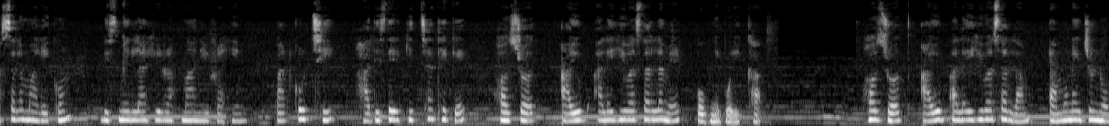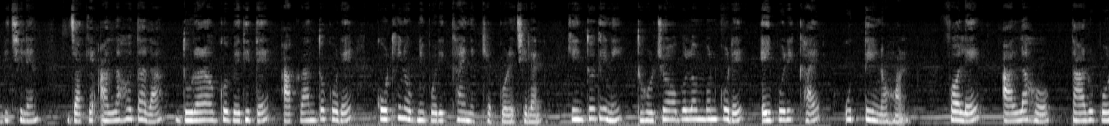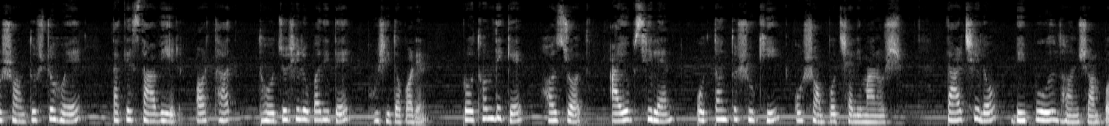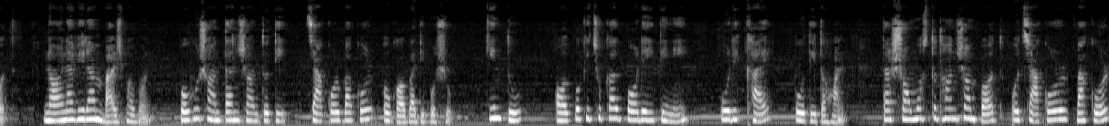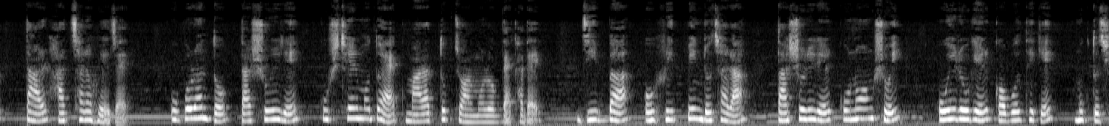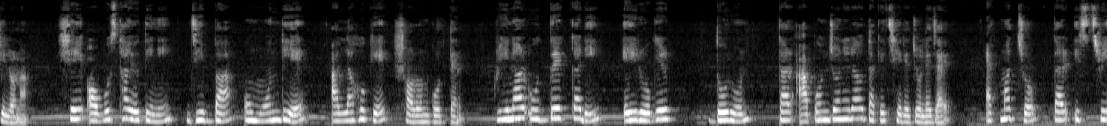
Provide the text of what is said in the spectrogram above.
আসসালামু আলাইকুম বিসমিল্লাহির রহমানির রাহিম পাঠ করছি হাদিসের কিচ্ছা থেকে হজরত আয়ুব আলাইহি ওয়াসাল্লামের অগ্নি পরীক্ষা হজরত আয়ুব আলাইহি ওয়াসাল্লাম এমন একজন নবী ছিলেন যাকে আল্লাহ তালা দুরারোগ্য ব্যাধিতে আক্রান্ত করে কঠিন অগ্নি পরীক্ষায় নিক্ষেপ করেছিলেন। কিন্তু তিনি ধৈর্য অবলম্বন করে এই পরীক্ষায় উত্তীর্ণ হন। ফলে আল্লাহ তার উপর সন্তুষ্ট হয়ে তাকে সাবির, অর্থাৎ ধৈর্যশীল উপাধিতে ভূষিত করেন। প্রথম দিকে হজরত আয়ুব ছিলেন অত্যন্ত সুখী ও সম্পদশালী মানুষ। তার ছিল বিপুল ধন সম্পদ নয়নাভিরাম বাসভবন। বহু সন্তান সন্ততি চাকর বাকর ও গবাদি পশু। কিন্তু অল্প কিছুকাল পরেই তিনি পরীক্ষায় পতিত হন। তার সমস্ত ধন সম্পদ ও চাকর বাকর তার হাতছাড়া হয়ে যায়। উপরন্ত তার শরীরে কুষ্ঠের মতো এক মারাত্মক চর্মরোগ দেখা দেয়। জিহ্বা ও হৃৎপিণ্ড ছাড়া তার শরীরের কোনো অংশই ওই রোগের কবল থেকে মুক্ত ছিল না। সেই অবস্থায়ও তিনি জিহ্বা ও মন দিয়ে আল্লাহকে স্মরণ করতেন। ঘৃণার উদ্বেগকারী এই রোগের দরুন তার আপনজনেরাও তাকে ছেড়ে চলে যায়। একমাত্র তার স্ত্রী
